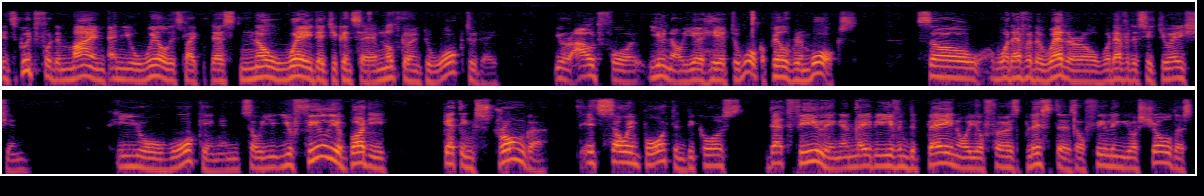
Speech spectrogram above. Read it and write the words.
it's good for the mind and your will. It's like there's no way that you can say i'm not going to walk today. You're out for you know you're here to walk. A pilgrim walks. So whatever the weather or whatever the situation you're walking. And so you, you feel your body getting stronger. It's so important because that feeling and maybe even the pain or your first blisters or feeling your shoulders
